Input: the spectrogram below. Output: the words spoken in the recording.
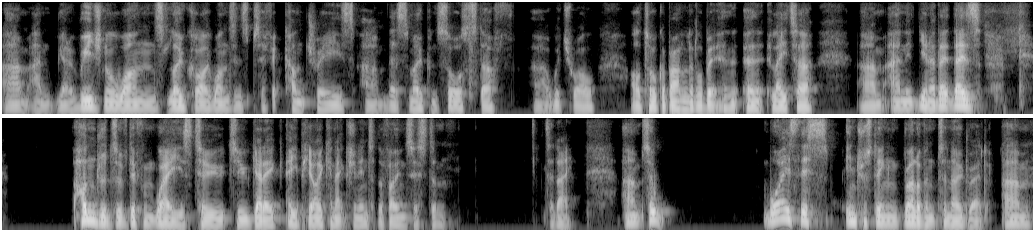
um, and you know regional ones, localized ones in specific countries. Um, there's some open source stuff, uh, which we'll I'll talk about a little bit in, later. Um, and you know there, there's hundreds of different ways to to get an API connection into the phone system today. Um, so why is this interesting, relevant to Node-RED? Um,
